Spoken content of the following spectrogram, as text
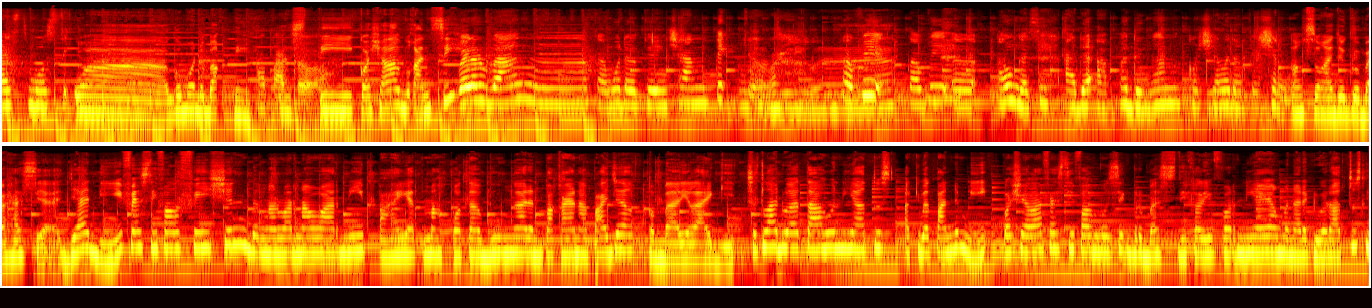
as musik Wah, gue mau nebak nih. Apa tuh? Pasti Kosyala bukan sih? Bener banget, kamu udah piring cantik. Alhamdulillah. Tapi, tapi eh, tahu nggak sih ada apa dengan Coachella dan fashion? Langsung aja gue bahas ya. Jadi, festival fashion dengan warna-warni, payet, mahkota bunga, dan pakaian apa aja kembali lagi. Setelah 2 tahun hiatus akibat pandemi, Coachella Festival musik berbasis di California yang menarik 250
